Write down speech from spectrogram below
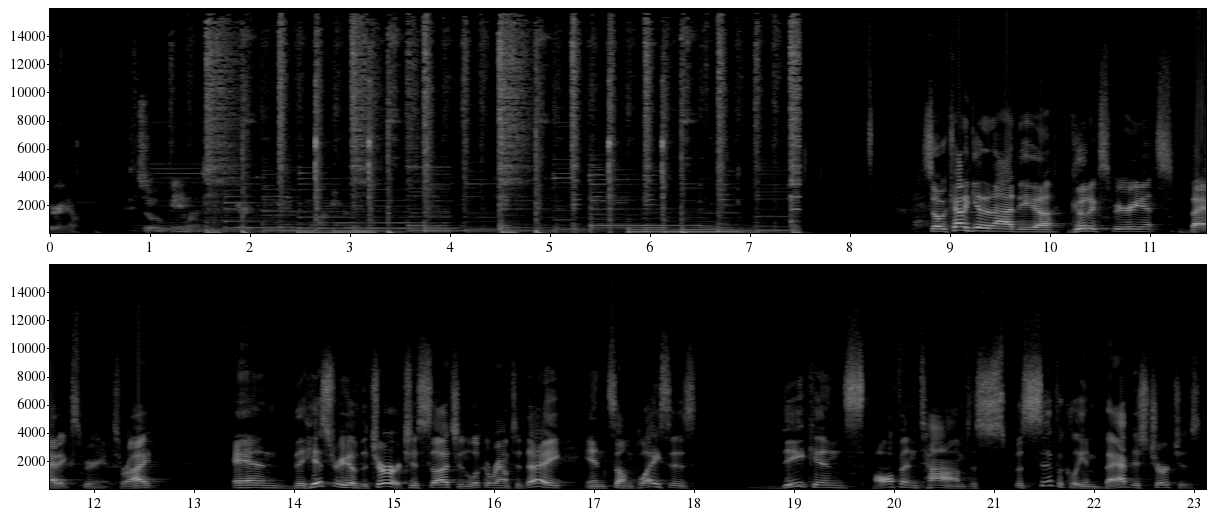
Very helpful. So, anyways, here. So we kind of get an idea good experience, bad experience, right? And the history of the church is such, and look around today, in some places, deacons, oftentimes, specifically in Baptist churches,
